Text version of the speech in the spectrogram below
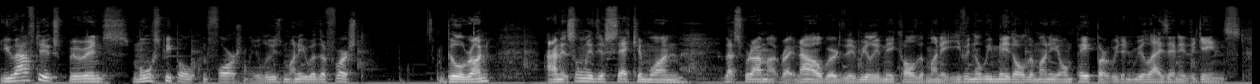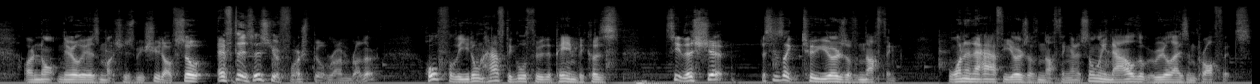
you have to experience, most people unfortunately lose money with their first bull run, and it's only the second one. That's where I'm at right now, where they really make all the money. Even though we made all the money on paper, we didn't realize any of the gains, or not nearly as much as we should have. So, if this is your first bull run, brother, hopefully you don't have to go through the pain because, see, this shit, this is like two years of nothing, one and a half years of nothing, and it's only now that we're realizing profits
